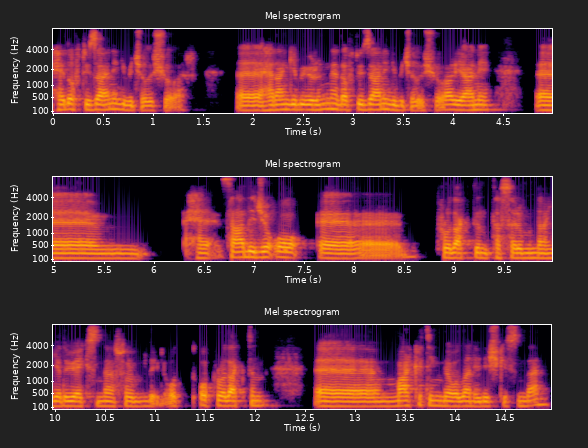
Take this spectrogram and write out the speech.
head of design'i gibi çalışıyorlar. E, herhangi bir ürünün head of design'i gibi çalışıyorlar. Yani e, he, sadece o e, product'ın tasarımından ya da UX'inden sorumlu değil. O, o product'ın e, marketingle olan ilişkisinden,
